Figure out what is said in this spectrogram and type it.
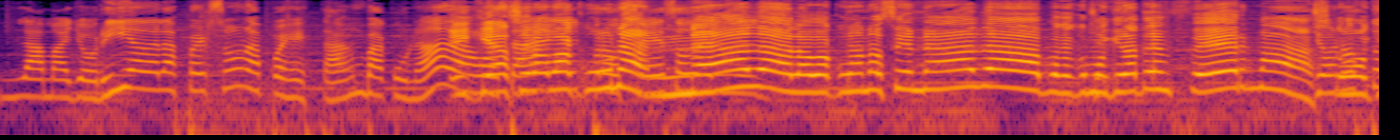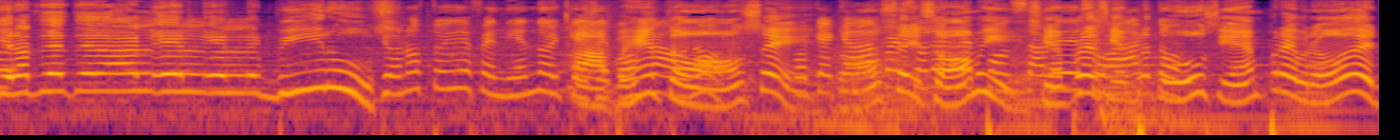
la mayoría de las personas pues están vacunadas. ¿Y qué hace la vacuna? del- Nada, la vacuna no hace nada, porque como quiera te enfermas, yo no como estoy- quiera te, te da el, el- el virus. Yo no estoy defendiendo el que ah, se pues ponga o no. entonces, Porque cada entonces, persona es Somi, responsable siempre, siempre actos. tú, siempre, brother.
